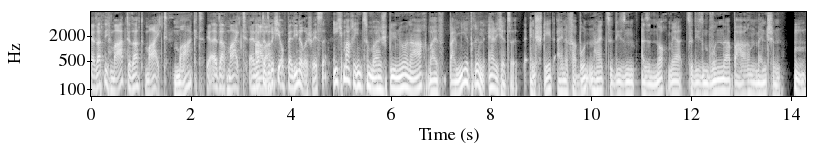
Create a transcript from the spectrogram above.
Er sagt nicht Markt, er sagt Markt. Markt? Ja, er sagt Markt. Er sagt Aber- das richtig auf Berlinerisch, weißt du? Ich mache ihn zum Beispiel nur nach, weil bei mir drin, ehrlich jetzt, entsteht eine Verbundenheit zu diesem, also noch mehr zu diesem wunderbaren Menschen. Hm.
